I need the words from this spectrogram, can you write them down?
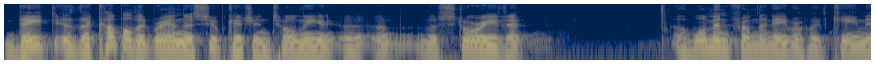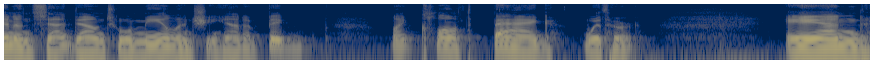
They the couple that ran the soup kitchen told me uh, uh, the story that a woman from the neighborhood came in and sat down to a meal, and she had a big, like cloth bag with her, and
